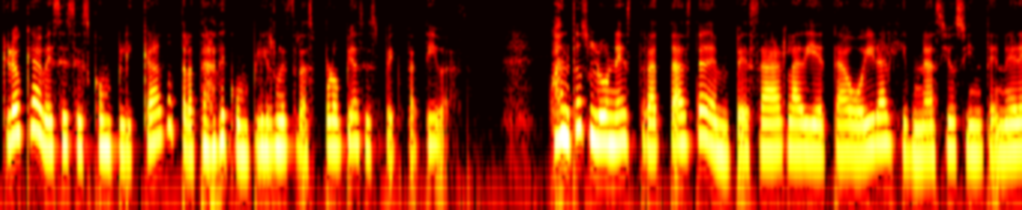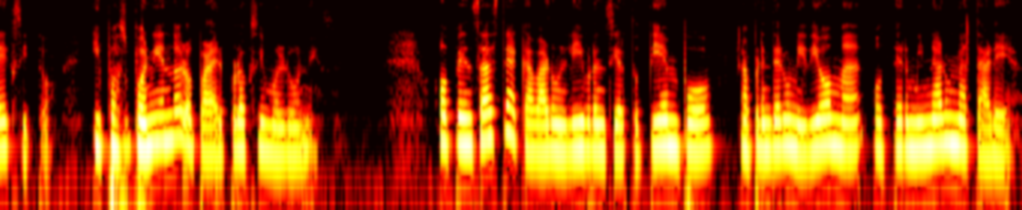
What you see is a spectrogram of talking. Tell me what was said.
Creo que a veces es complicado tratar de cumplir nuestras propias expectativas. ¿Cuántos lunes trataste de empezar la dieta o ir al gimnasio sin tener éxito y posponiéndolo para el próximo lunes? ¿O pensaste acabar un libro en cierto tiempo aprender un idioma o terminar una tarea.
